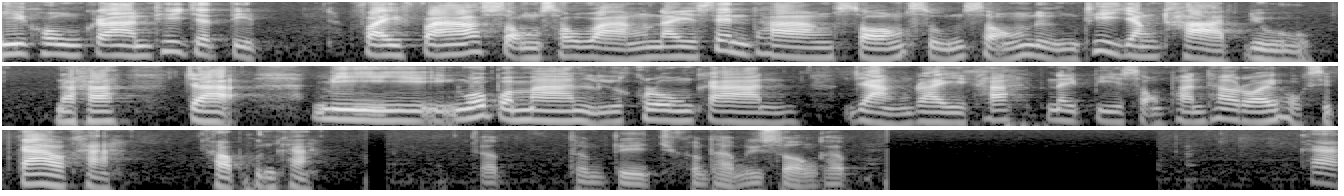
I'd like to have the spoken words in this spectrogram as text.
มีโครงการที่จะติด ไฟฟ้าส่องสว่างในเส้นทาง 2021 ที่ยังขาดอยู่นะคะจะมีงบประมาณหรือโครงการอย่างไรคะในปี 2569 ค่ะ ขอบคุณค่ะ ครับท่านรัฐมนตรีคำถามที่สองครับ ค่ะ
